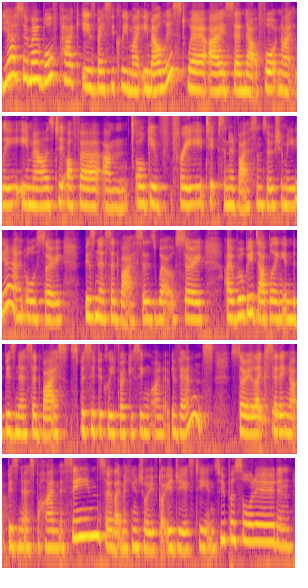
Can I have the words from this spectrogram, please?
Yeah, so my wolf pack is basically my email list where I send out fortnightly emails to offer um, or give free tips and advice on social media and also business advice as well. So I will be dabbling in the business advice, specifically focusing on events. So, like setting up business behind the scenes, so like making sure you've got your GST and super sorted and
